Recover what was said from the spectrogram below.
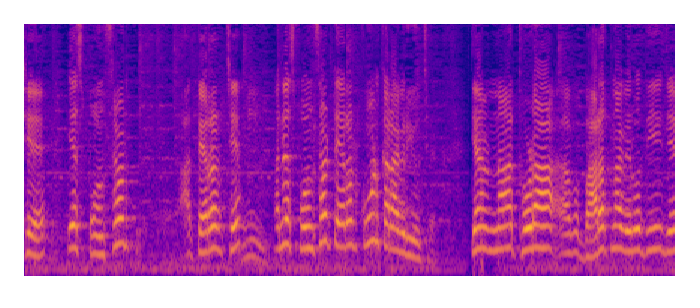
છે એ સ્પોન્સર્ડ ટેરર છે. અને સ્પોન્સર્ડ ટેરર કોણ કરાવી રહ્યું છે? ત્યાંના થોડા ભારતના વિરોધી જે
